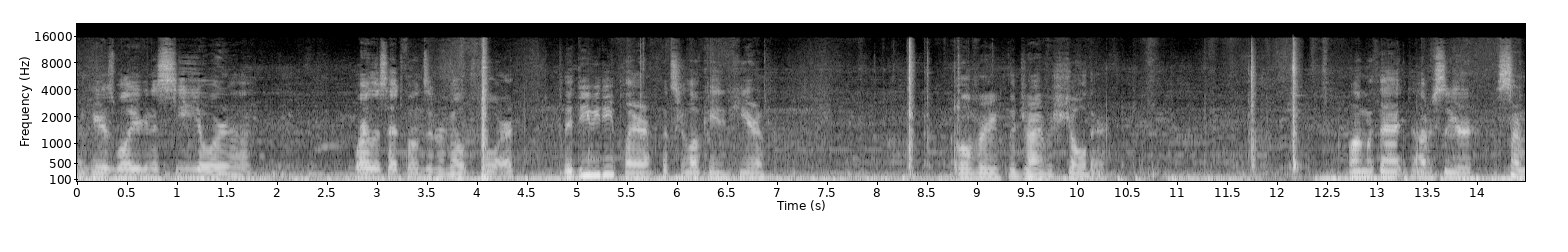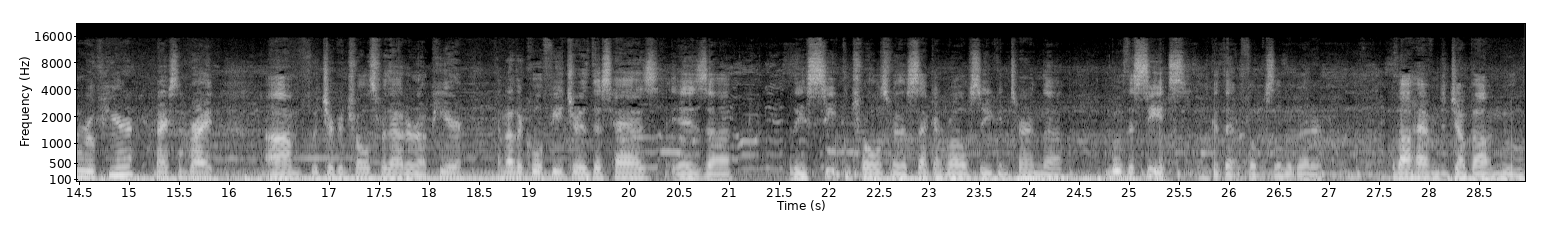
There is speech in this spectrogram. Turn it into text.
And here as well, you're going to see your uh, wireless headphones and remote for the DVD player, which are located here over the driver's shoulder. Along with that, obviously your sunroof here, nice and bright, um, which your controls for that are up here. Another cool feature this has is uh, these seat controls for the second row, so you can turn the, move the seats, get that in focus a little bit better, without having to jump out and move.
